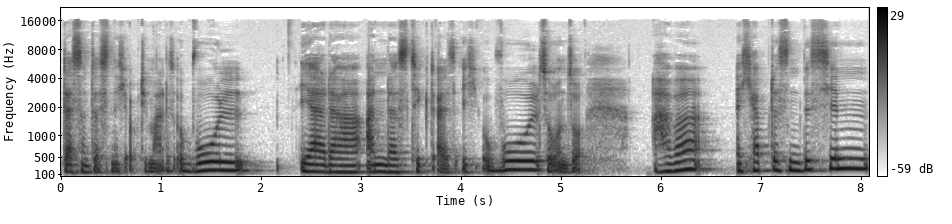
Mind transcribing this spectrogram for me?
das und das nicht optimal ist, obwohl er da anders tickt als ich, obwohl so und so. Aber ich habe das ein bisschen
